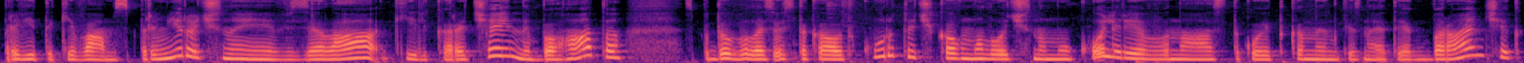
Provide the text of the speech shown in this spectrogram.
Привітики вам з примірочної. Взяла кілька речей, небагато. Сподобалась ось така от курточка в молочному кольорі. Вона з такої тканинки, знаєте, як баранчик.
